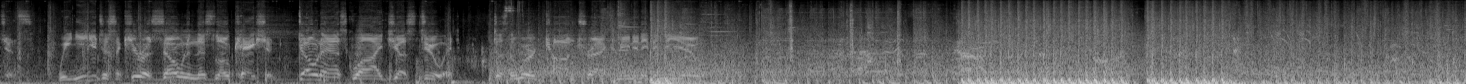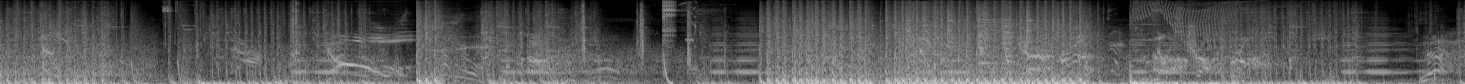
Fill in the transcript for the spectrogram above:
agents. We need you to secure a zone in this location. Don't ask why, just do it. Does the word contract mean anything to you? Ugh!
